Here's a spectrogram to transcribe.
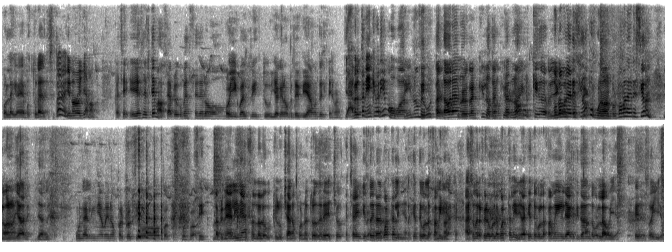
Por la que vaya a postular. Entonces, claro, ellos no lo llaman, ¿cachai? Y ese es el tema, o sea, preocúpense de lo. Oye, ¿y ¿cuál crees tú, ya que nos desviamos del tema? Ya, pero bien que variemos, weón. Sí, no, me gusta. Hasta ahora Sí, no. pero tranquilo, no tranquilo, estar- no porque volvamos a la agresión, pues, weón. Volvamos a la agresión. No, no, ya dale, ya dale. Una línea menos para el próximo podcast, por favor. Sí, la primera línea son los locos que lucharon por nuestros derechos, ¿cachai? Yo soy la Claro. cuarta línea, la gente con la familia. A eso me refiero con la cuarta línea, la gente con la familia gritando con la olla. Ese soy yo.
